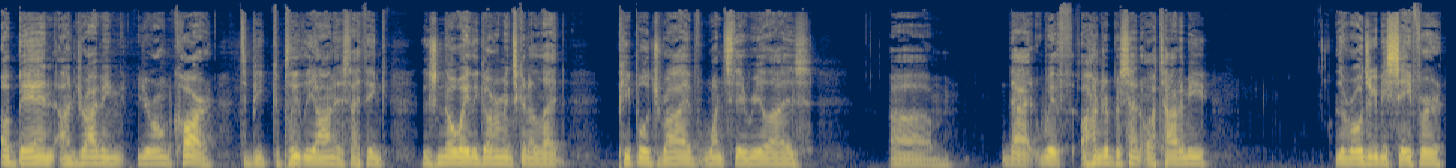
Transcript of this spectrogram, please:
a ban on driving your own car. To be completely honest, I think there's no way the government's going to let people drive once they realize um, that with 100% autonomy, the roads are going to be safer.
